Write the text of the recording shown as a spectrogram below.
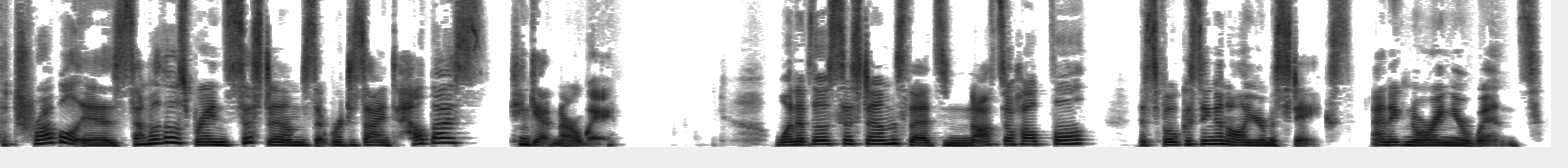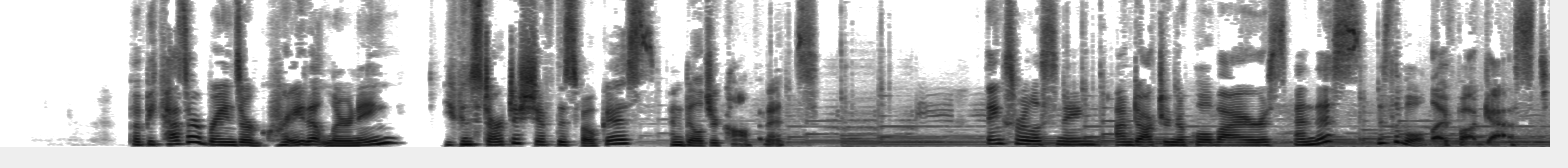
The trouble is some of those brain systems that were designed to help us can get in our way. One of those systems that's not so helpful is focusing on all your mistakes and ignoring your wins. But because our brains are great at learning, you can start to shift this focus and build your confidence. Thanks for listening. I'm Dr. Nicole Byers, and this is the Bold Life Podcast.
